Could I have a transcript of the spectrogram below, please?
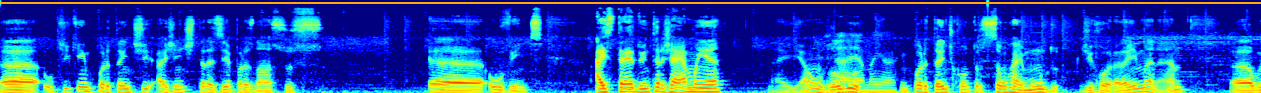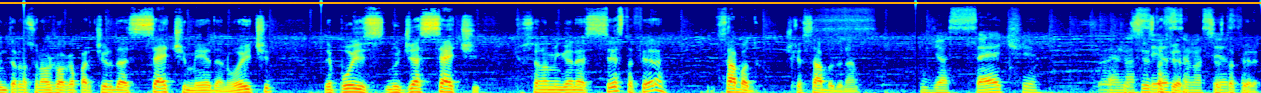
ah, o que, que é importante a gente trazer para os nossos eh, ouvintes? A estreia do Inter já é amanhã. Né? E é um jogo é importante contra o São Raimundo de Roraima. Né? Ah, o Internacional joga a partir das sete e meia da noite. Depois, no dia 7, que se eu não me engano é sexta-feira? Sábado. Acho que é sábado, né? Dia 7. É, na é sexta, sexta-feira. na sexta. Sexta-feira.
